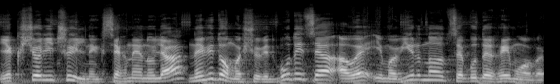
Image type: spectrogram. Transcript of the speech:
Якщо лічильник сягне нуля, невідомо, що відбудеться, але ймовірно це буде гейм-овер.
